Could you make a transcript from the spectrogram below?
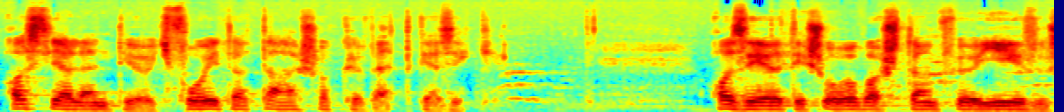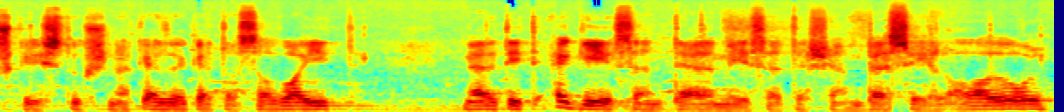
Azt jelenti, hogy folytatása következik. Azért is olvastam föl Jézus Krisztusnak ezeket a szavait, mert itt egészen természetesen beszél arról,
